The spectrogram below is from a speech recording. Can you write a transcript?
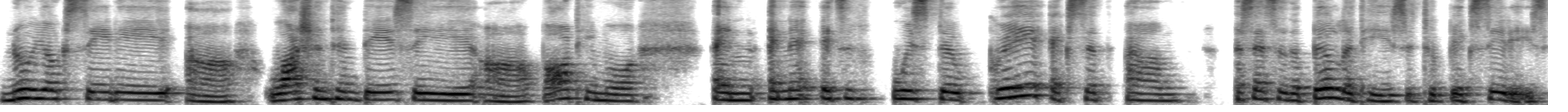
New York City, uh, Washington D.C., uh, Baltimore, and and it's with the great um, accessibilities to big cities.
